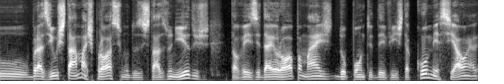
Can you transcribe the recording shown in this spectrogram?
o Brasil está mais próximo dos Estados Unidos, talvez e da Europa, mas do ponto de vista comercial, é,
